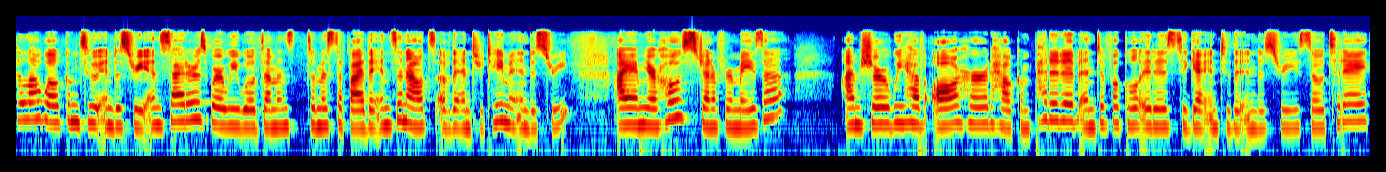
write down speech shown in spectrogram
Hello, welcome to Industry Insiders, where we will demystify the ins and outs of the entertainment industry. I am your host, Jennifer Meza. I'm sure we have all heard how competitive and difficult it is to get into the industry. So today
